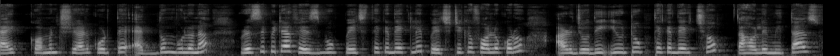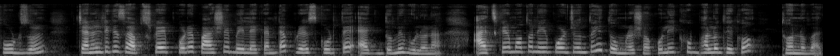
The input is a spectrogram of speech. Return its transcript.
লাইক কমেন্ট শেয়ার করতে একদম ভুলো না। রেসিপিটা ফেসবুক পেজ থেকে দেখলে পেজটিকে ফলো করো। আর যদি ইউটিউব থেকে দেখছ, তাহলে মিতাজ ফুড জোন চ্যানেলটিকে সাবস্ক্রাইব করে পাশে বেল আইকনটা প্রেস করতে একদমই ভুলো না। আজকের মতন এই পর্যন্তই, তোমরা সকলেই খুব ভালো থেকো। ধন্যবাদ।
